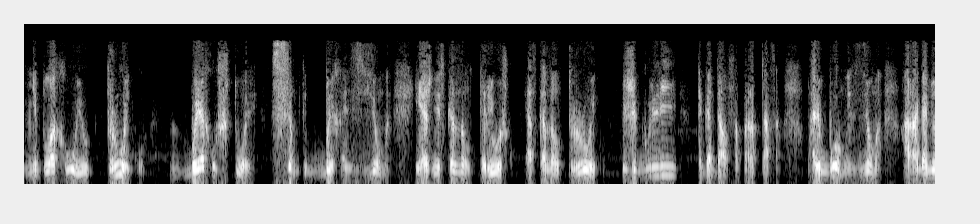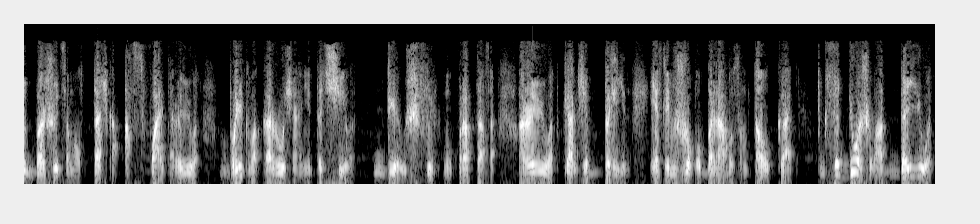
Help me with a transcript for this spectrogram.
неплохую тройку. Бэху, что ли? Сам ты бэха, Зема. Я же не сказал трешку, я сказал тройку. «Жигули!» — догадался Протасов. «По-любому из Зема, а рогомет божится, мол, тачка асфальт рвет, бритва короче, а не точила». «Да уж!» — фыркнул Протасов. «Рвет, как же, блин, если в жопу барабусом толкать! Так задешево отдает!»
